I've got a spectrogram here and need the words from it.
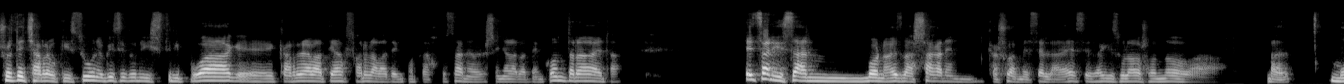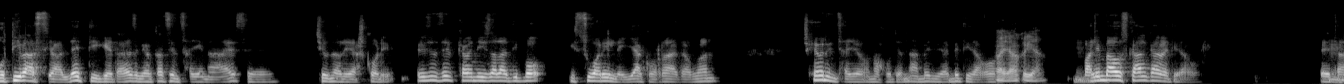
suerte txarra eukizun, eukizitun istripuak, e, karrera batean farola baten kontra jozan, edo seinala baten kontra, eta Etzan izan, bueno, ez ba, sagaren kasuan bezala, ez? Ez dakizula oso ondo, ba, ba, motivazio aldetik eta ez gertatzen zaiena, ez? E, txundari askori. Ezen zait, Cavendish dala tipo izugarri lehiakorra, eta orduan, eske berdin zaio, no joten da, beti, beti dago. bai, agia. Balin badauzkan, ka beti dago. Eta,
